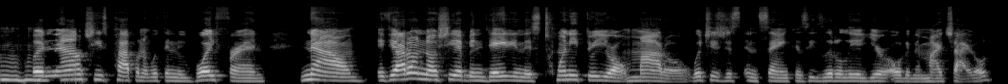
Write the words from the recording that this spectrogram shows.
mm-hmm. but now she's popping up with a new boyfriend. Now, if y'all don't know, she had been dating this 23 year old model, which is just insane because he's literally a year older than my child.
